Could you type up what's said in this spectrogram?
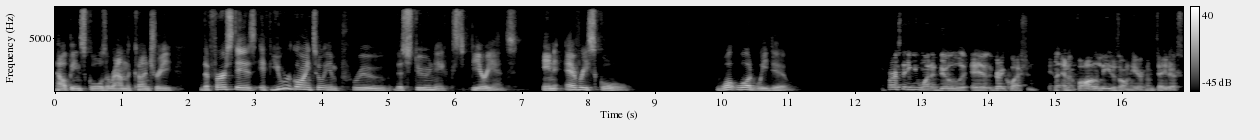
helping schools around the country. The first is if you were going to improve the student experience in every school, what would we do? First thing you want to do is a great question. And, and for all the leaders on here, let me tell you this.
